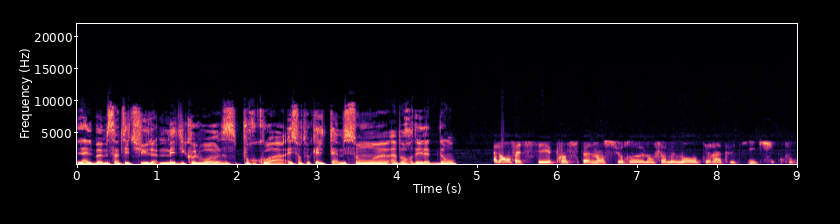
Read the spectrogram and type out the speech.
L'album s'intitule Medical Walls. Pourquoi et surtout quels thèmes sont euh, abordés là-dedans? Alors en fait, c'est principalement sur euh, l'enfermement thérapeutique, pour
